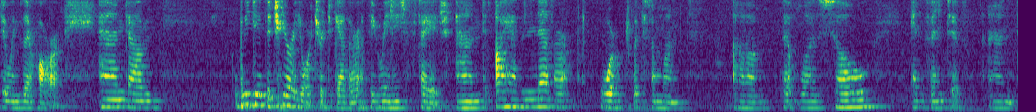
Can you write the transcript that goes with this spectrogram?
doing their horror, and um, we did the Cherry Orchard together at the Arena stage, and I have never worked with someone um, that was so inventive and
